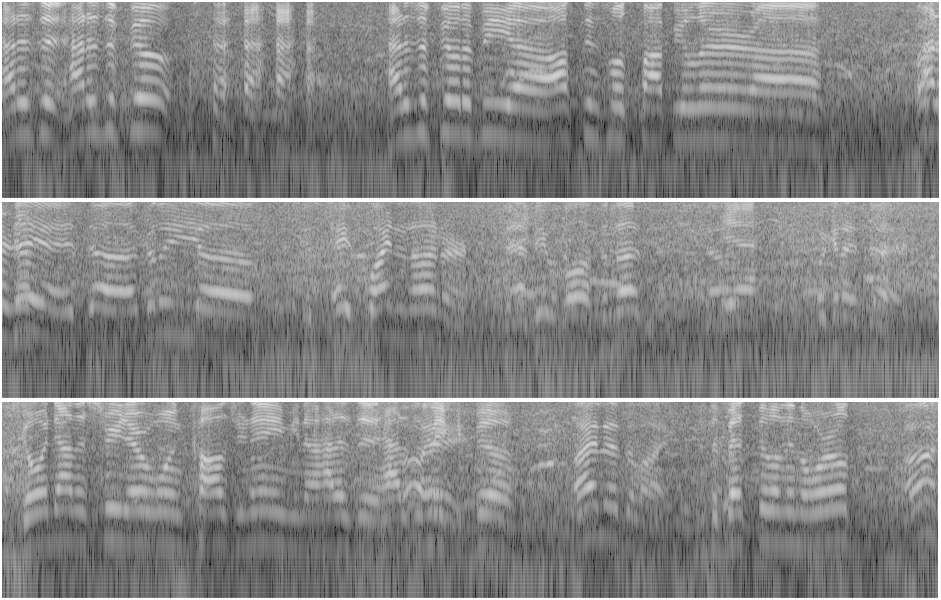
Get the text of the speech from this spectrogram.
how does it? How does it feel? how does it feel to be uh, Austin's most popular? Uh, I don't tell know. you, it's uh, really, uh, it's, quite an honor to have people from Boston love you. you know? Yeah. What can I say? Going down the street, everyone calls your name. You know, how does it? How does Oh, it make hey. you feel? I live the life. Is it the best feeling in the world? Huh?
